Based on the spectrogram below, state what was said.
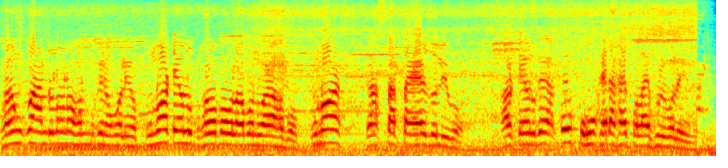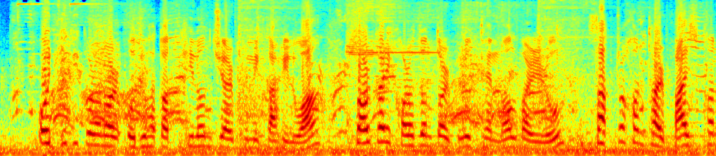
ভয়ংকৰ আন্দোলনৰ সন্মুখীন হ'ব লাগিব। পুনৰ তেওঁলোক ঘৰৰ পৰা ওলাব নোৱাৰা হ'ব। পুনৰ ৰাস্তাত টায়াৰ জ্বলিব। আৰু তেওঁলোকে আকৌ পহু খেদা খাই পলাই ফুৰিব লাগিব। ঔদ্যোগিকৰণৰ অজুহাতত খিলঞ্জীয়াৰ ভূমি কাঢ়ি লোৱা চৰকাৰী ষড়যন্ত্ৰৰ বিৰুদ্ধে নলবাৰীৰো ছাত্ৰ সন্থাৰ বাইছখন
